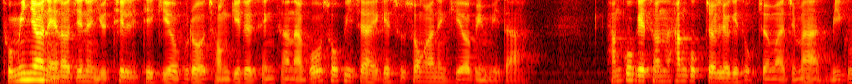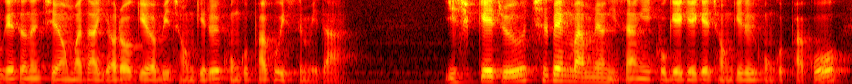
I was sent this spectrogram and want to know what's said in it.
도미니언 에너지는 유틸리티 기업으로 전기를 생산하고 소비자에게 수송하는 기업입니다. 한국에서는 한국전력이 독점하지만 미국에서는 지역마다 여러 기업이 전기를 공급하고 있습니다. 20개 주 700만 명 이상이 고객에게 전기를 공급하고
